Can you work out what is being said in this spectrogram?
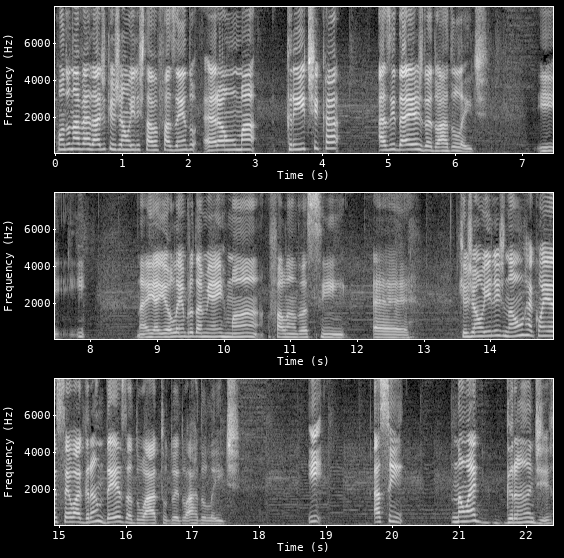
quando na verdade o que o João Willis estava fazendo era uma crítica às ideias do Eduardo Leite. E, né, e aí eu lembro da minha irmã falando assim. É, que o João Willis não reconheceu a grandeza do ato do Eduardo Leite. E assim, não é grande,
